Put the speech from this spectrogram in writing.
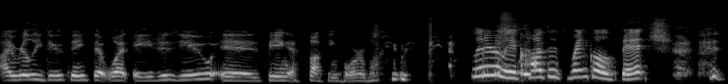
I really do think that what ages you is being a fucking horrible human. Literally, it causes wrinkles, bitch. it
